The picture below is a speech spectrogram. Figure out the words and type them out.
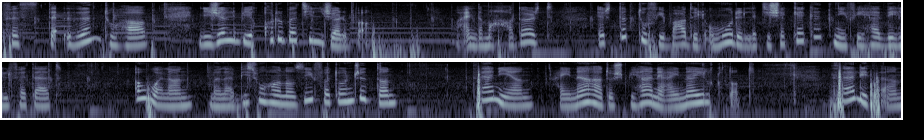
فاستأذنتها لجلب قربة الجربة. وعندما حضرت ارتبت في بعض الأمور التي شككتني في هذه الفتاة. أولا ملابسها نظيفة جدا. ثانيا عيناها تشبهان عيناي القطط. ثالثا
